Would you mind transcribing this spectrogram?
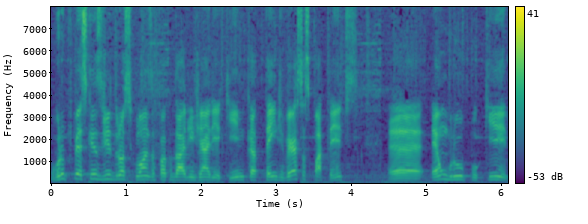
O grupo de pesquisa de hidrociclones da Faculdade de Engenharia Química tem diversas patentes é, é um grupo que,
